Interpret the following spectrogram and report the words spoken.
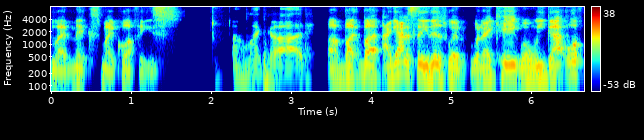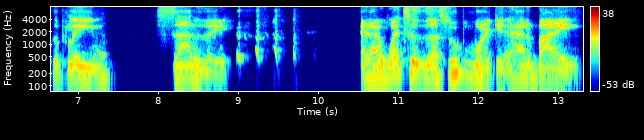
Do I mix my coffees? Oh my God. Um, but but I gotta say this: when when I came when we got off the plane Saturday, and I went to the supermarket and had to buy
